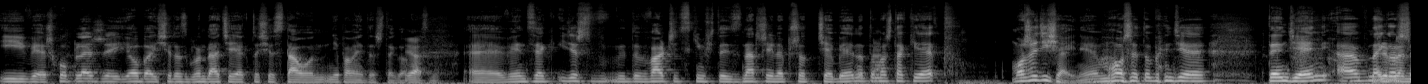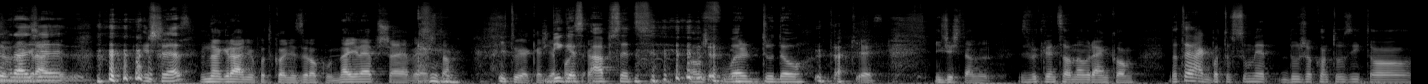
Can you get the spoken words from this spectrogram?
i wiesz, chłop leży i obaj się rozglądacie, jak to się stało, nie pamiętasz tego. jasne. E, więc jak idziesz walczyć z kimś, kto jest znacznie lepszy od ciebie, no to Tak. masz takie, pff, może dzisiaj, nie? Może to będzie ten dzień, a w najgorszym w razie... Jeszcze raz? W nagraniu pod koniec roku najlepsze, wiesz tam. I tu jakaś Biggest upset of world judo. Tak jest. I gdzieś tam z wykręconą ręką. No tak, bo to w sumie dużo kontuzji to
